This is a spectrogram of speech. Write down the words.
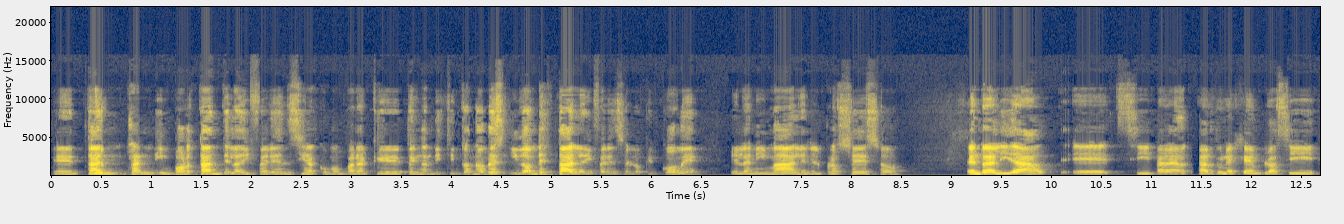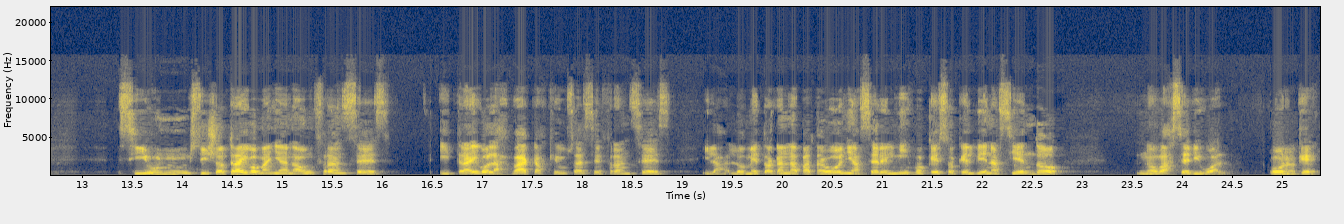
eh, tan, tan importante la diferencia como para que tengan distintos nombres? ¿Y dónde está la diferencia? ¿En lo que come el animal, en el proceso? En realidad, eh, si para darte un ejemplo así si, un, si yo traigo mañana a un francés y traigo las vacas que usa ese francés y lo meto acá en la Patagonia a hacer el mismo queso que él viene haciendo, no va a ser igual. ¿Por qué?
